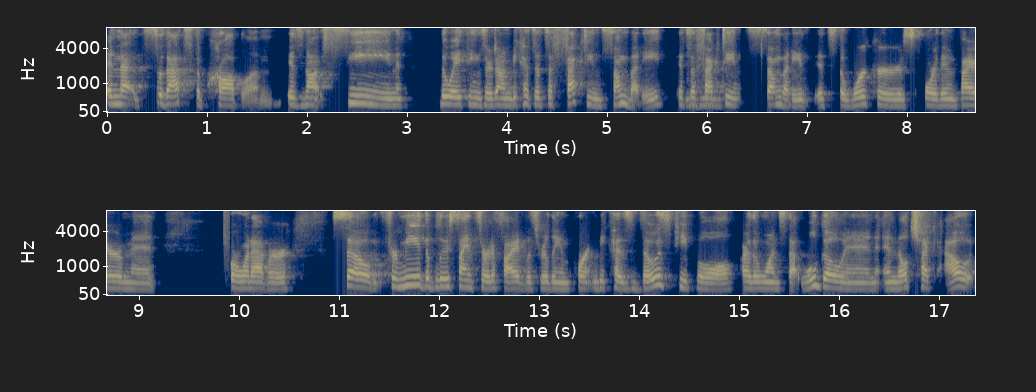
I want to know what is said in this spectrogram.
And that so that's the problem is not seeing the way things are done because it's affecting somebody. It's mm-hmm. affecting somebody. It's the workers or the environment or whatever. So for me the Bluesign certified was really important because those people are the ones that will go in and they'll check out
